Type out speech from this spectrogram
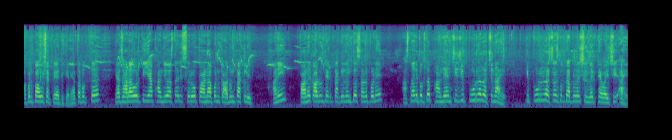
आपण पाहू शकता या ठिकाणी. आता फक्त या झाडावरती या फांदीवर असणारी सर्व पानं आपण काढून टाकलीत आणि पानं काढून टाक टाकल्यानंतर साधारणपणे असणारी फक्त फांद्यांची जी पूर्ण रचना आहे ही पूर्ण रचनाच फक्त आपल्याला शिल्लक ठेवायची आहे.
